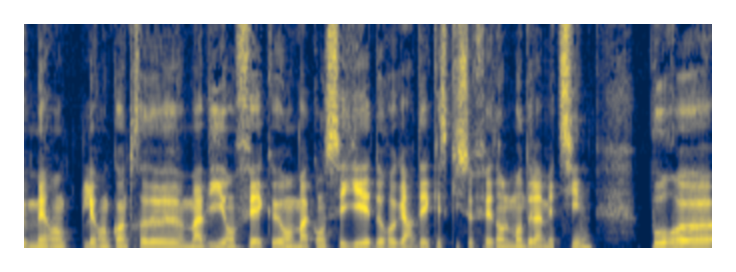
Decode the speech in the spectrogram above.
euh, mes les rencontres de ma vie ont fait qu'on m'a conseillé de regarder qu'est-ce qui se fait dans le monde de la médecine pour euh,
